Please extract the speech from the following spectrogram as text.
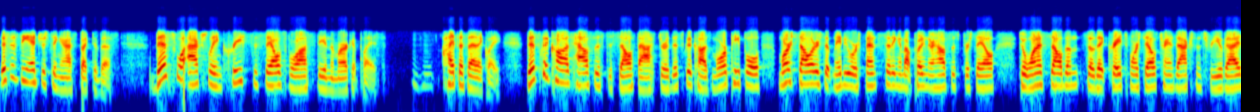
This is the interesting aspect of this. This will actually increase the sales velocity in the marketplace. Mm-hmm. Hypothetically, this could cause houses to sell faster. This could cause more people, more sellers that maybe were fence sitting about putting their houses for sale to want to sell them so that creates more sales transactions for you guys.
